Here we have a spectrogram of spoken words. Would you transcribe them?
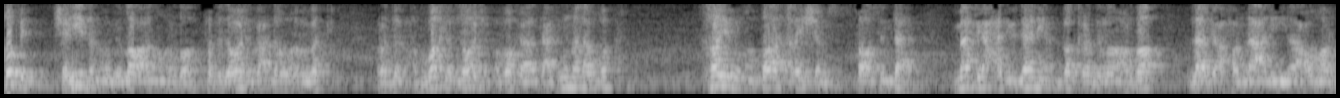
قتل شهيدا رضي الله عنه وأرضاه. فتزوج بعده أبو بكر أبو بكر تزوج أبو بكر تعرفون من أبو بكر؟ خير من طلعت عليه الشمس. خلاص انتهى. ما في أحد يداني أبو بكر رضي الله عنه وأرضاه. لا جعفر لا علي لا عمر.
